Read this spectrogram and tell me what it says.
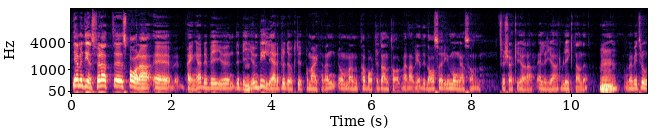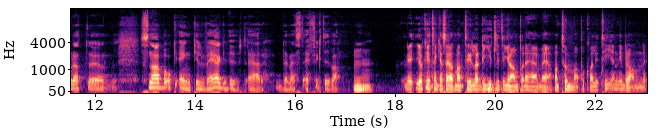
Ja, men dels för att eh, spara eh, pengar. Det blir, ju, det blir ju en billigare produkt ut på marknaden om man tar bort ett antal mellanled. Idag så är det ju många som försöker göra, eller gör liknande. Men vi tror att eh, snabb och enkel väg ut är det mest effektiva. Det- Jag kan ju tänka sig att man trillar dit lite grann på det här med att man tummar på kvaliteten ibland. Eh,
